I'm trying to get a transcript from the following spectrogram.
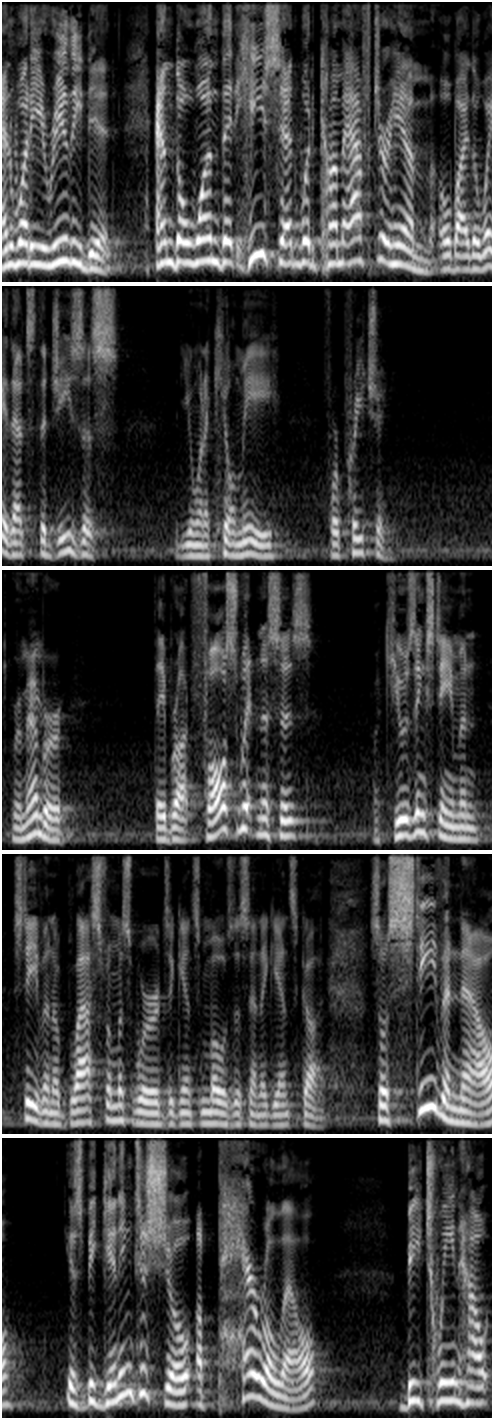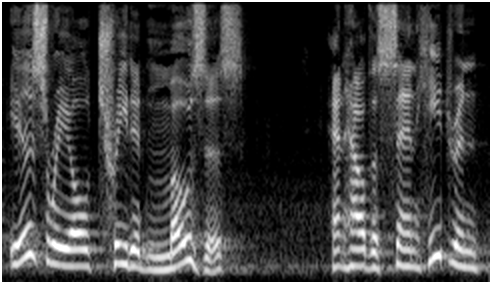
and what he really did, and the one that he said would come after him. Oh, by the way, that's the Jesus that you want to kill me for preaching. Remember, they brought false witnesses accusing Stephen, Stephen of blasphemous words against Moses and against God. So Stephen now is beginning to show a parallel between how Israel treated Moses and how the Sanhedrin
